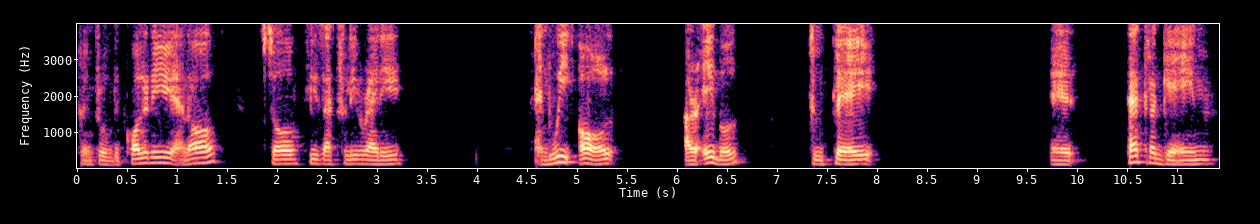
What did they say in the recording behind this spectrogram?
to improve the quality and all so he's actually ready. And we all are able to play a Tetra game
